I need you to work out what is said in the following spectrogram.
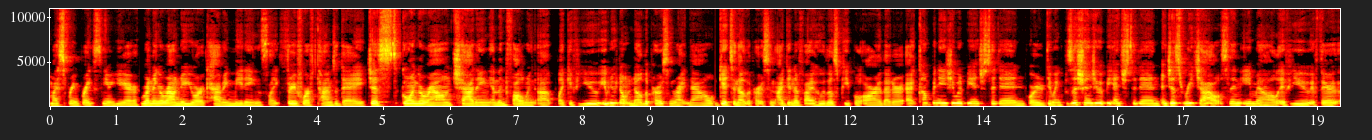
my spring break senior year running around New York, having meetings like three, four times a day, just going around chatting and then following up. Like if you, even if you don't know the person right now, get to know the person, identify who those people are that are at companies you would be interested in or doing positions you would be interested in and just reach out, send an email if you, if they're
